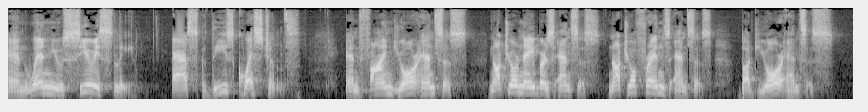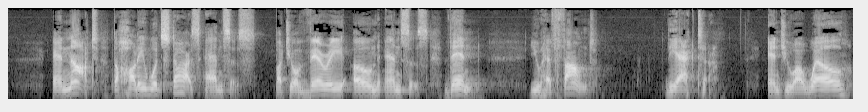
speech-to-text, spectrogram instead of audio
And when you seriously ask these questions and find your answers, not your neighbor's answers, not your friend's answers, but your answers, and not the Hollywood stars' answers, but your very own answers. Then you have found the actor and you are well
